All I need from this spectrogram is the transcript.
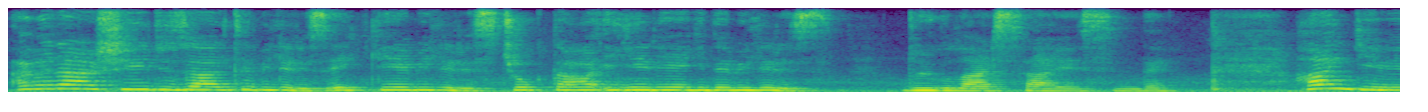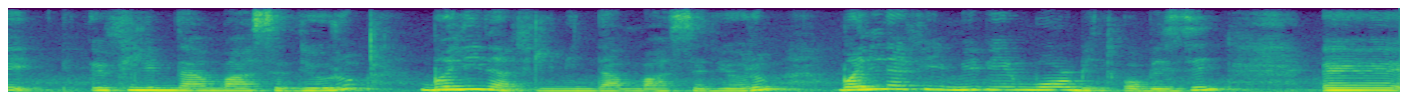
hemen her şeyi düzeltebiliriz, ekleyebiliriz. Çok daha ileriye gidebiliriz duygular sayesinde. Hangi filmden bahsediyorum? Balina filminden bahsediyorum. Balina filmi bir morbid obezin e,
